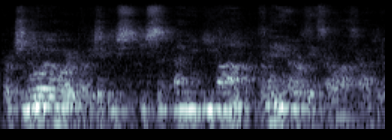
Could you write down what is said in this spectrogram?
proč miluju hory? Protože když, když se na ní dívám, to není erotická láska, že?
